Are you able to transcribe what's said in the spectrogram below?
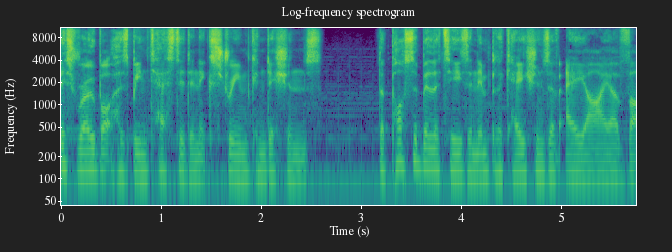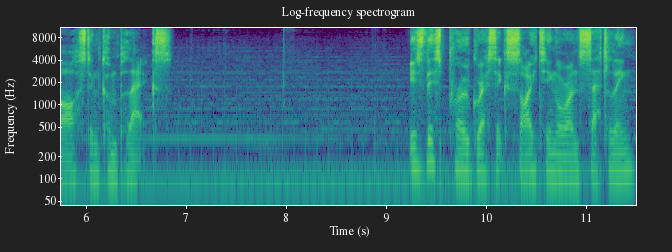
This robot has been tested in extreme conditions. The possibilities and implications of AI are vast and complex. Is this progress exciting or unsettling?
